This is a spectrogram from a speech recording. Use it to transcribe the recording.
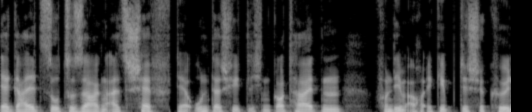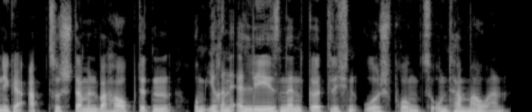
Er galt sozusagen als Chef der unterschiedlichen Gottheiten von dem auch ägyptische Könige abzustammen behaupteten, um ihren erlesenen göttlichen Ursprung zu untermauern.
